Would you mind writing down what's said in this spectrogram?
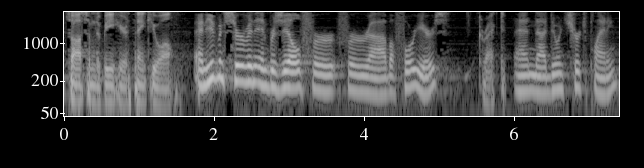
It's awesome to be here. Thank you all. And you've been serving in Brazil for, for uh, about four years. Correct. And uh, doing church planting.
